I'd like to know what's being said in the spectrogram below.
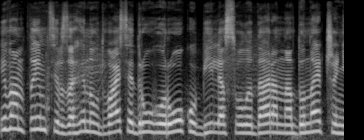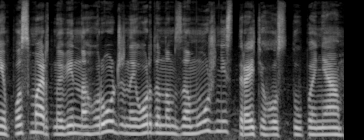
Іван Тимців загинув 22-го року біля Солидара на Донеччині. Посмертно він нагороджений орденом за мужність третього ступеня.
